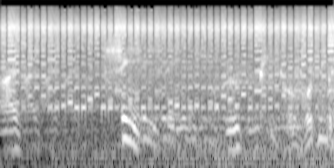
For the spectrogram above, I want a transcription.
I've seen things hmm? you people wouldn't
